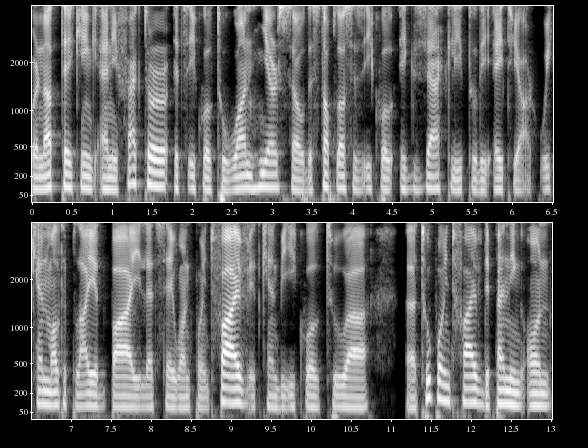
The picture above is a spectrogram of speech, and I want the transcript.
We're not taking any factor, it's equal to 1 here, so the stop loss is equal exactly to the ATR. We can multiply it by, let's say, 1.5, it can be equal to uh, uh, 2.5 depending on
